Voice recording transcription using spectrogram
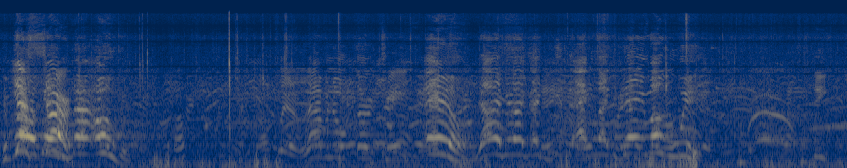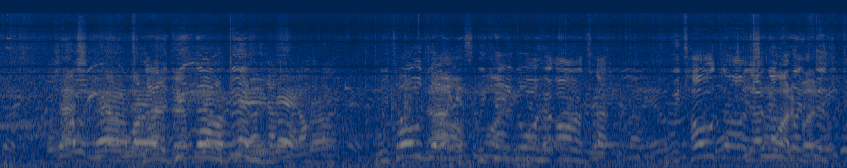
The Yes, ball game sir. is not over. 11 13. Damn, y'all act like, like, act like the game over with. Now to get down to business, we told y'all we can't go in here arm tackling. We told y'all y'all gotta play physical.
